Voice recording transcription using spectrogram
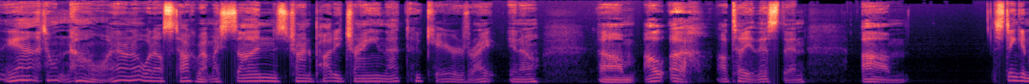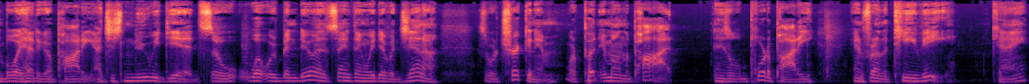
yeah, I don't know. I don't know what else to talk about. My son's trying to potty train. That who cares, right? You know. Um, I'll uh, I'll tell you this then. Um, stinking boy had to go potty. I just knew he did. So what we've been doing, the same thing we did with Jenna, is we're tricking him. We're putting him on the pot, his little porta potty, in front of the TV. Okay.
